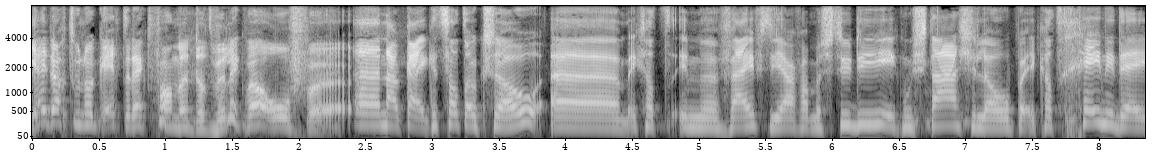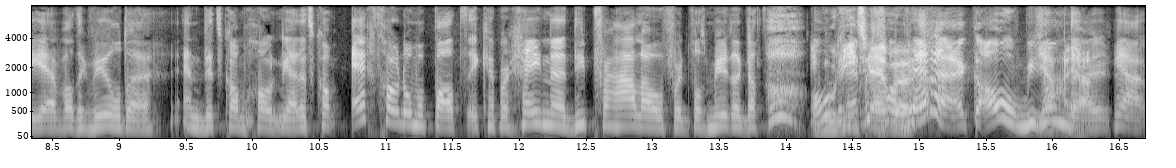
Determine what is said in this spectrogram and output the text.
jij dacht toen ook echt direct van, eh, dat wil ik wel? Of, eh, Eh, nou, kijk, het zat ook zo. Eh, ik zat in mijn vijfde jaar van mijn studie. Ik moest stage lopen. Ik had geen idee wat ik wilde. En dit kwam gewoon, ja, dit kwam echt gewoon op mijn pad. Ik heb er geen diep verhaal over. Het was meer dat ik dacht, oh, Ik oh moet iets heb ik gewoon hebben. werk. Oh, bijzonder. Ja, Ja, ja.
